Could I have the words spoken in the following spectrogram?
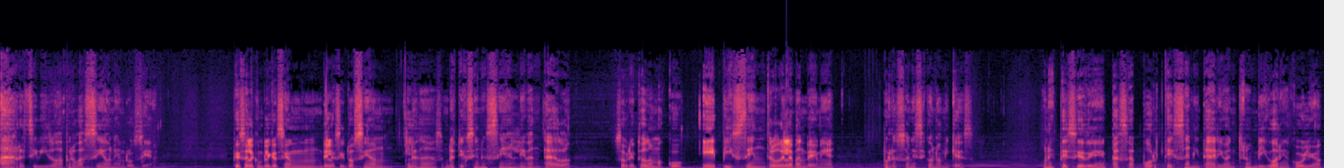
ha recibido aprobación en Rusia. Pese a la complicación de la situación, las restricciones se han levantado, sobre todo en Moscú, epicentro de la pandemia, por razones económicas. Una especie de pasaporte sanitario entró en vigor en julio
